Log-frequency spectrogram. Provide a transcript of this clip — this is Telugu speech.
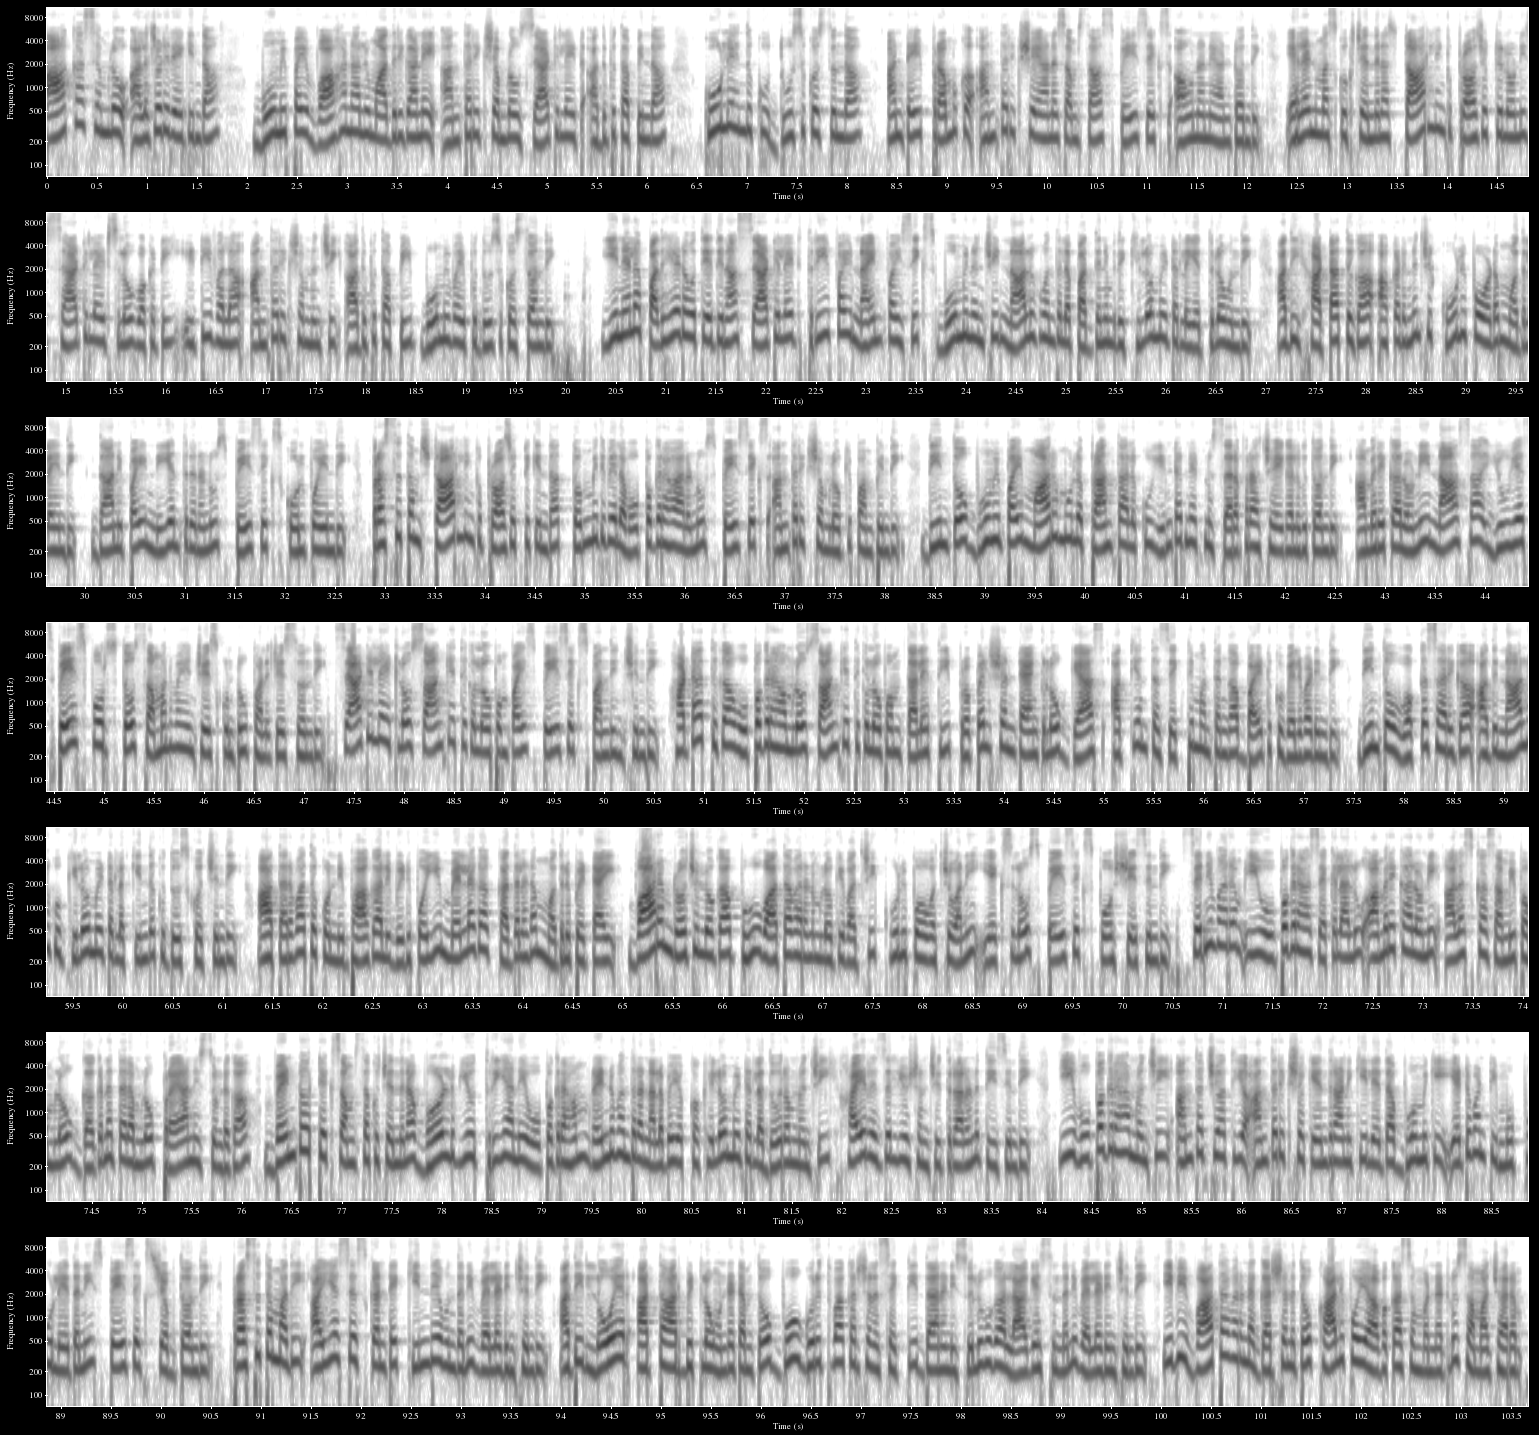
ఆకాశంలో అలజడి రేగిందా? భూమిపై వాహనాలు మాదిరిగానే అంతరిక్షంలో శాటిలైట్ అదుపు తప్పిందా? కూలేందుకు దూసుకొస్తుందా? అంటే ప్రముఖ అంతరిక్షయాన సంస్థ స్పేస్ ఎక్స్ అవునని అంటోంది. ఎలన్ మస్క్కు చెందిన స్టార్లింక్ ప్రాజెక్టులోని శాటిలైట్స్లో ఒకటి ఇటీవల అంతరిక్షం నుంచి అదుపు తప్పి భూమి వైపు దూసుకొస్తోంది. ఈ నెల పదిహేడవ తేదీన satellite three five nine five six భూమి నుంచి నాలుగు వందల పద్దెనిమిది కిలోమీటర్ల ఎత్తులో ఉంది. అది హఠాత్తుగా అక్కడి నుంచి కూలిపోవడం మొదలైంది. దానిపై నియంత్రణను స్పేస్ ఎక్స్ కోల్పోయింది. ప్రస్తుతం స్టార్లింక్ ప్రాజెక్టు కింద తొమ్మిది వేల ఉపగ్రహాలను స్పేస్ ఎక్స్ అంతరిక్షంలోకి పంపింది. దీంతో భూమిపై మారుమూల ప్రాంతాలకు ఇంటర్నెట్ను సరఫరా చేయగలుగుతోంది. అమెరికాలోని నాసా యుఎస్ స్పేస్ ఫోర్స్తో సమన్వయం చేసుకుంటూ పనిచేస్తోంది. శాటిలైట్లో సాంకేతిక లోపంపై స్పేస్ ఎక్స్ స్పందించింది. హఠాత్తుగా ఉపగ్రహంలో సాంకేతిక లోపం తలెత్తి ప్రొపెల్షన్ ట్యాంకులో గ్యాస్ అత్యంత శక్తిమంతంగా బయటకు వెలువడింది. దీంతో ఒక్కసారిగా అది నాలుగు కిలోమీటర్ల కిందకు దూసుకొచ్చింది. ఆ తర్వాత కొన్ని భాగాలు విడిపోయి మెల్లగా కదలడం మొదలుపెట్టాయి. వారం రోజుల్లోగా భూ వాతావరణంలోకి వచ్చి కూలిపోవచ్చు అని ఎక్స్లో స్పేస్ ఎక్స్ పోస్ట్ చేసింది. శనివారం ఈ ఉపగ్రహ శకలాలు అమెరికాలోని అలస్కా సమీపంలో గగనతలంలో ప్రయాణిస్తుండగా వెంటోర్టెక్ సంస్థకు చెందిన వరల్డ్ వ్యూ త్రీ అనే ఉపగ్రహం రెండు వందల నలభై ఒక్క కిలోమీటర్ల దూరం నుంచి హై రెజల్యూషన్ చిత్రాలను తీసింది. ఈ ఉపగ్రహం నుంచి అంతర్జాతీయ అంతరిక్ష కేంద్రానికి లేదా భూమికి ఎటువంటి ముప్పు లేదని స్పేస్ ఎక్స్ చెబుతోంది. ప్రస్తుతం అది ఐఎస్ఎస్ కంటే కిందే ఉందని వెల్లడించింది. అది లోయర్ అర్త్ ఆర్బిట్లో ఉండటంతో భూ గురుత్వాకర్షణ శక్తి దానిని సులువుగా లాగేస్తుందని వెల్లడించింది. ఇవి వాతావరణ ఘర్షణతో కాలిపోయే అవకాశం ఉన్నట్లు సమాచారం.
